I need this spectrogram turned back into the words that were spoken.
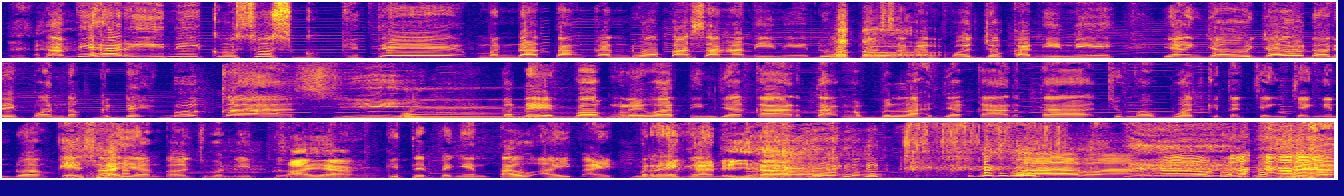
Tapi hari ini khusus kita mendatangkan dua pasangan ini, dua Betul. pasangan pojokan ini yang jauh-jauh dari Pondok Gede Bekasi Hmm. ke Depok ngelewatin Jakarta, ngebelah Jakarta cuma buat kita ceng-cengin doang. Kayak sayang kalau cuma itu. Sayang. Kita pengen tahu aib-aib mereka nih. Iya. wah wah wah wah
